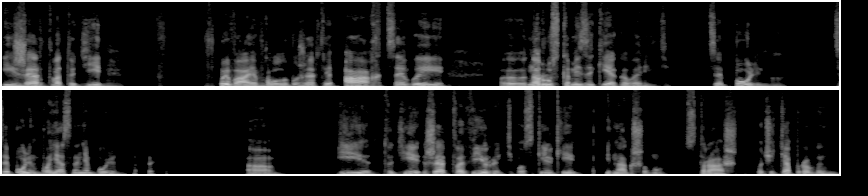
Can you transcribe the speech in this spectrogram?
І жертва тоді впиває в голову жертві: Ах, це ви е, на русском язикі говорите. Це булінг. Це булінг, пояснення булінгу, наприклад. І тоді жертва вірить, оскільки інакшому страшно, почуття провини.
